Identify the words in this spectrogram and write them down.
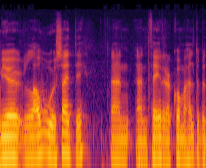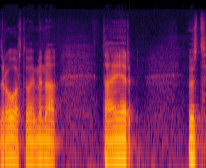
mjög lágu sæti en, en þeir eru að koma heldur betur óvart og ég meina það er þú veist,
